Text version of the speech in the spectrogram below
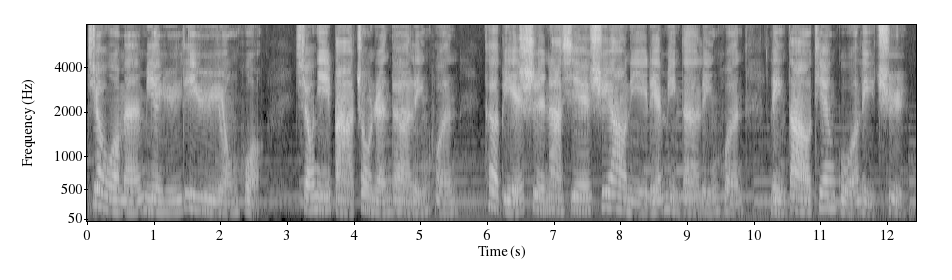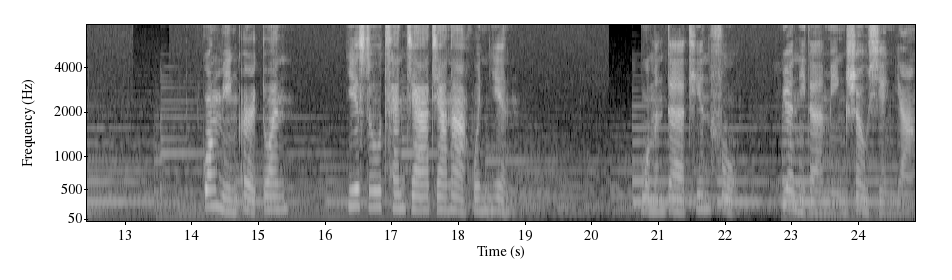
救我们免于地狱永火。求你把众人的灵魂，特别是那些需要你怜悯的灵魂，领到天国里去。光明二端，耶稣参加加纳婚宴。我们的天父。愿你的名受显扬，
